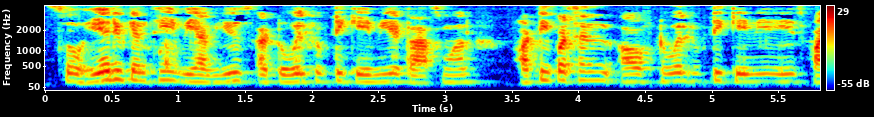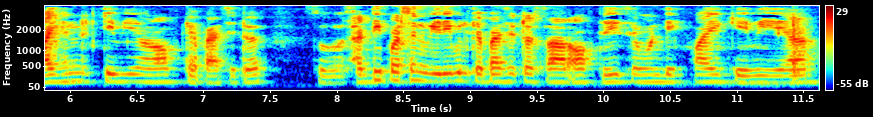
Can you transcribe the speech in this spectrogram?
So here you can see we have used a 1250 kVA transformer 40% of 1250 kVA is 500 kVAR of capacitor. So 30% variable capacitors are of 375 kVAR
